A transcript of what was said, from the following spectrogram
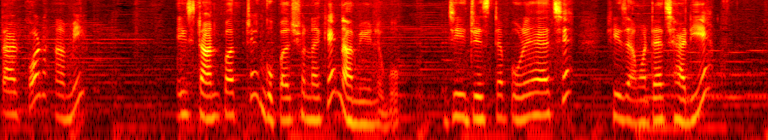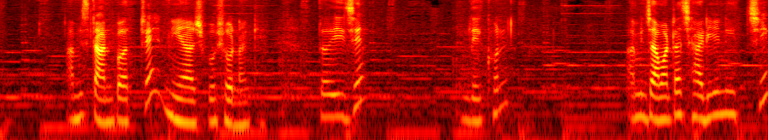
তারপর আমি এই স্টান পাত্রে গোপাল সোনাকে নামিয়ে নেব। যে ড্রেসটা পরে আছে, সেই জামাটা ছাড়িয়ে আমি স্টান পাত্রে নিয়ে আসব সোনাকে। তো এই যে, দেখুন, আমি জামাটা ছাড়িয়ে নিচ্ছি।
